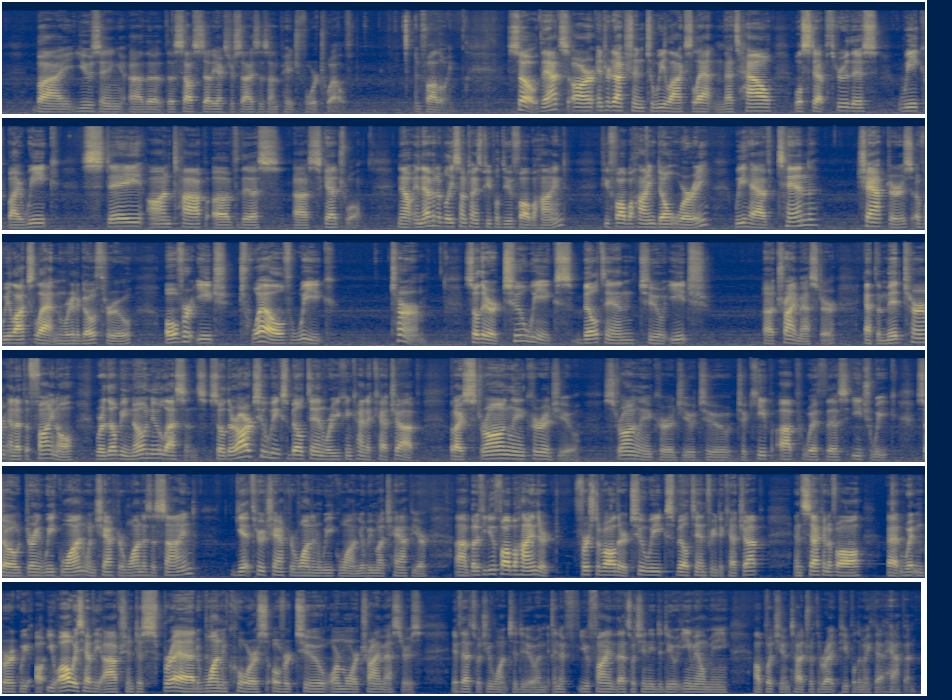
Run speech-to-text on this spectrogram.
by using uh, the, the self-study exercises on page 412 and following. So that's our introduction to Wheelock's Latin. That's how we'll step through this week by week. Stay on top of this uh, schedule. Now, inevitably, sometimes people do fall behind. If you fall behind, don't worry. We have 10 chapters of Wheelock's Latin we're going to go through over each 12 week term. So there are two weeks built in to each uh, trimester at the midterm and at the final where there'll be no new lessons. So there are two weeks built in where you can kind of catch up, but I strongly encourage you, strongly encourage you to, to keep up with this each week. So during week one, when chapter one is assigned, get through chapter one in week one. You'll be much happier. Uh, but if you do fall behind, there, first of all, there are two weeks built in for you to catch up, and second of all, at Wittenberg, we you always have the option to spread one course over two or more trimesters, if that's what you want to do. And and if you find that's what you need to do, email me. I'll put you in touch with the right people to make that happen.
